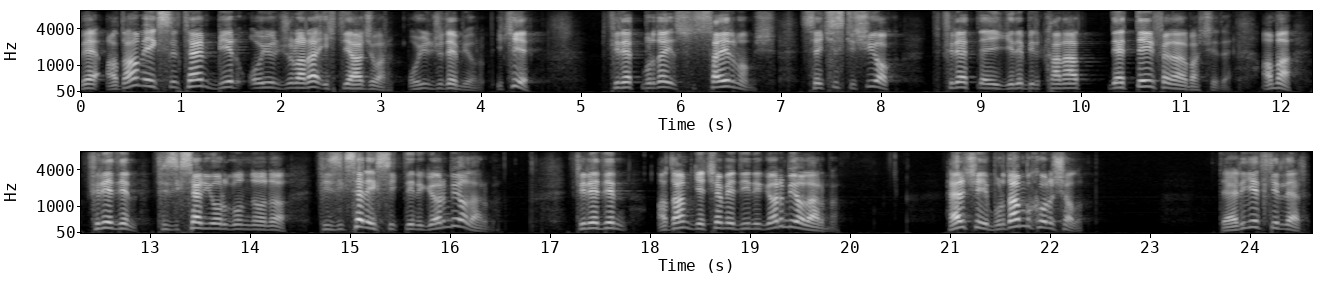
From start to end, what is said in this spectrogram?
ve adam eksilten bir oyunculara ihtiyacı var. Oyuncu demiyorum. İki, Fred burada sayılmamış. 8 kişi yok. Fred'le ilgili bir kanaat net değil Fenerbahçe'de. Ama Fred'in fiziksel yorgunluğunu, fiziksel eksikliğini görmüyorlar mı? Fred'in adam geçemediğini görmüyorlar mı? Her şeyi buradan mı konuşalım? Değerli yetkililer,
